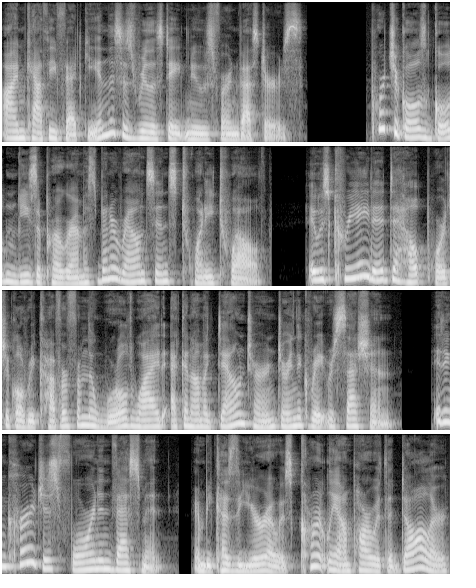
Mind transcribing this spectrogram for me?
I'm Kathy Fettke, and this is Real Estate News for Investors. Portugal's Golden Visa program has been around since 2012. It was created to help Portugal recover from the worldwide economic downturn during the Great Recession. It encourages foreign investment, and because the euro is currently on par with the dollar,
